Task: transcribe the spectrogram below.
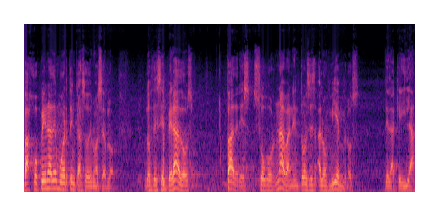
Bajo pena de muerte en caso de no hacerlo. Los desesperados padres sobornaban entonces a los miembros de la Keilah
